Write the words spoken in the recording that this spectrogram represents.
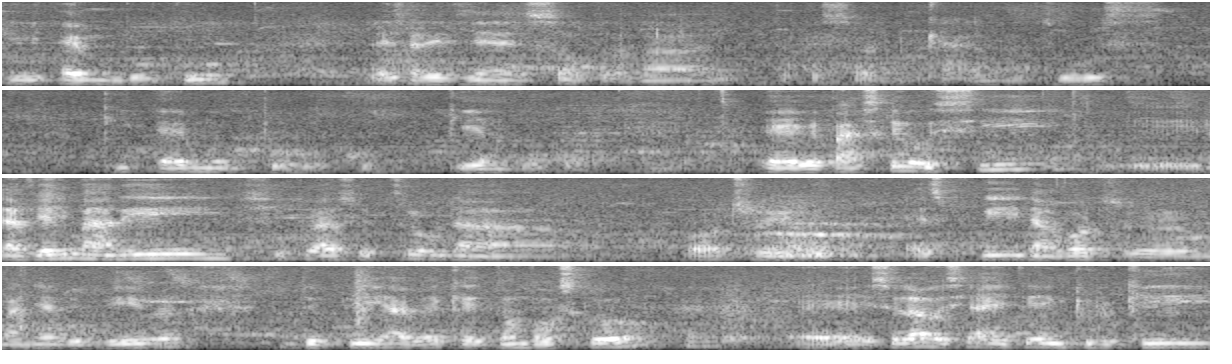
qui aime beaucoup. Les Salésiens sont vraiment des personnes calmes, tous, qui aiment beaucoup, qui aiment beaucoup. Et parce que aussi, la Vierge Marie, je crois, se trouve dans votre esprit, dans votre manière de vivre, depuis avec Don Bosco. Et cela aussi a été inculqué,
